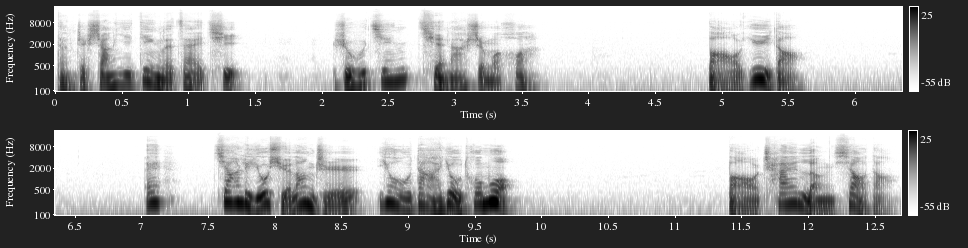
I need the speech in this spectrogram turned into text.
等着商议定了再去。如今且拿什么话？宝玉道：“哎，家里有雪浪纸，又大又脱墨。”宝钗冷笑道：“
